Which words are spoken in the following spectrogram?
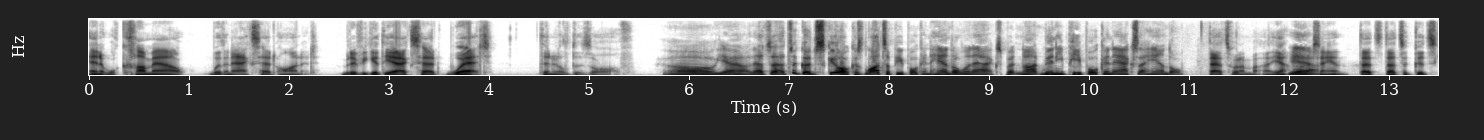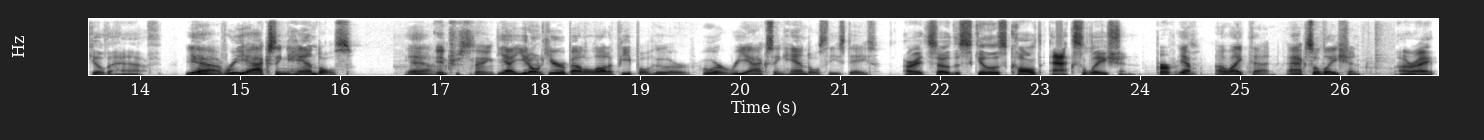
and it will come out with an axe head on it. But if you get the axe head wet, then it'll dissolve. Oh yeah, that's a, that's a good skill because lots of people can handle an axe, but not many people can axe a handle. That's what I'm. Yeah, Yeah. I'm saying that's that's a good skill to have. Yeah, re-axing handles. Yeah, Interesting. yeah, you don't hear about a lot of people who are who are re-axing handles these days. All right, so the skill is called axillation. Perfect. Yep, I like that. Axillation. All right,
